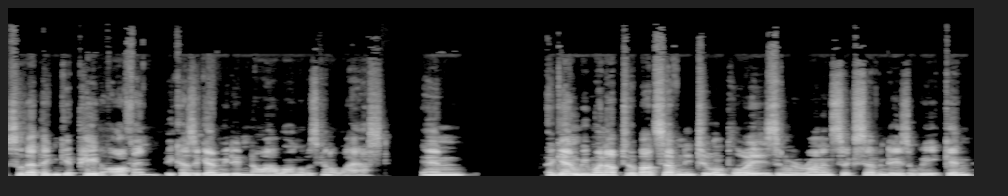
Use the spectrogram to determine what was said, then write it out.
so that they can get paid often because, again, we didn't know how long it was going to last. And again, we went up to about 72 employees and we were running six, seven days a week. And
